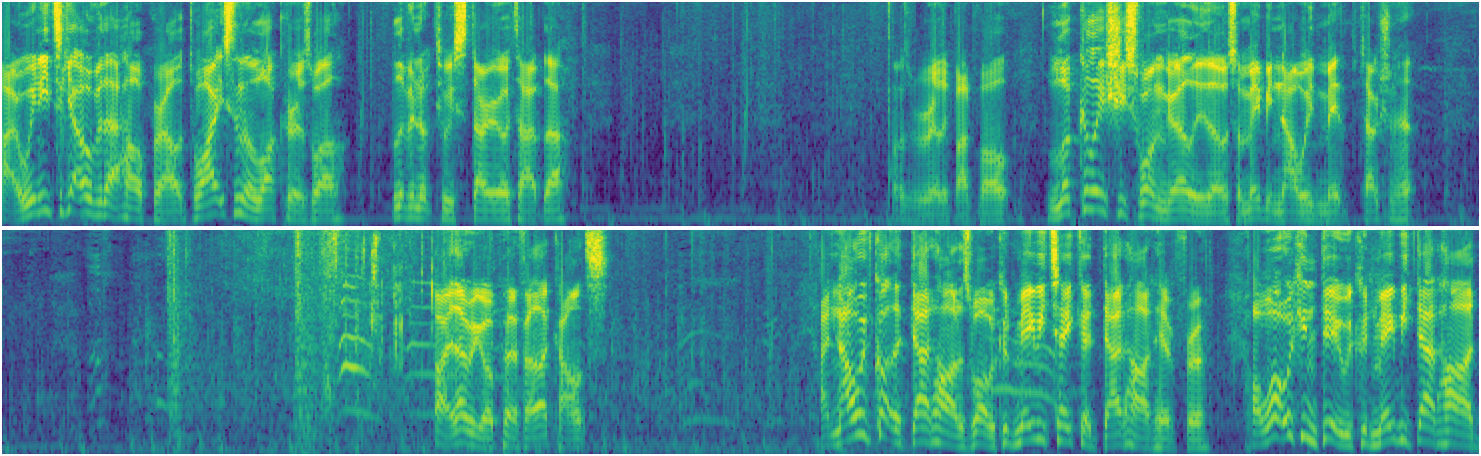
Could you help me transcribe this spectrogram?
Alright, we need to get over that helper out. Dwight's in the locker as well. Living up to his stereotype there. That was a really bad vault. Luckily, she swung early, though, so maybe now we've made the protection hit. Alright, there we go. Perfect. That counts. And now we've got the dead hard as well. We could maybe take a dead hard hit for her. Or what we can do, we could maybe dead hard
